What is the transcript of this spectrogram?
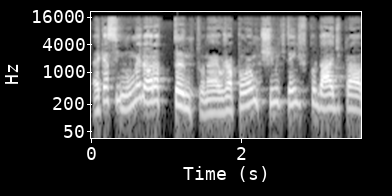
É que assim, não melhora tanto, né? O Japão é um time que tem dificuldade para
